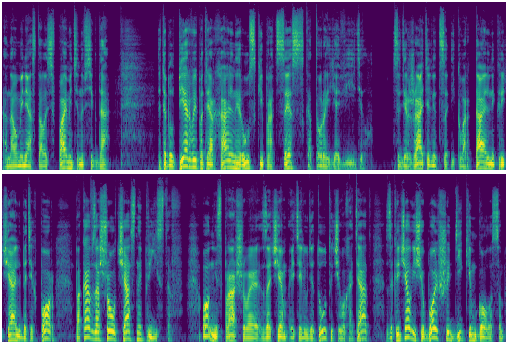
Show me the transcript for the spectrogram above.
Она у меня осталась в памяти навсегда. Это был первый патриархальный русский процесс, который я видел. Содержательница и квартальный кричали до тех пор, пока взошел частный пристав — он, не спрашивая, зачем эти люди тут и чего хотят, закричал еще больше диким голосом.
